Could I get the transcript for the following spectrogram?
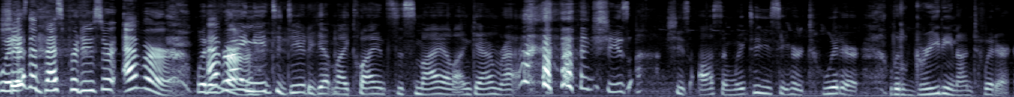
What- She's the best producer ever. Whatever ever. I need to do to get my clients to smile on camera. she's she's awesome. Wait till you see her Twitter little greeting on Twitter.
